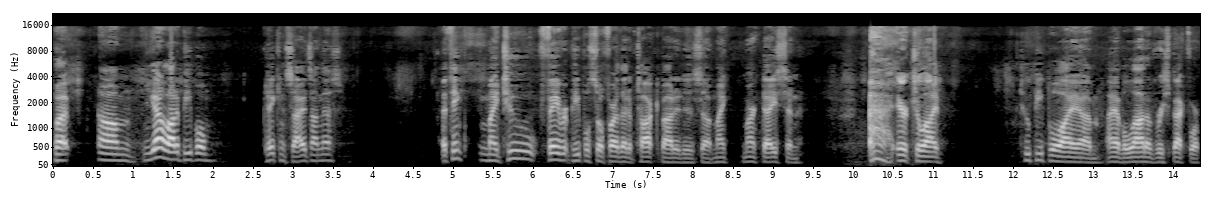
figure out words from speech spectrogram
but um, you got a lot of people taking sides on this. I think my two favorite people so far that have talked about it is uh, Mike, Mark Dyson, Eric July two people I um, I have a lot of respect for,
